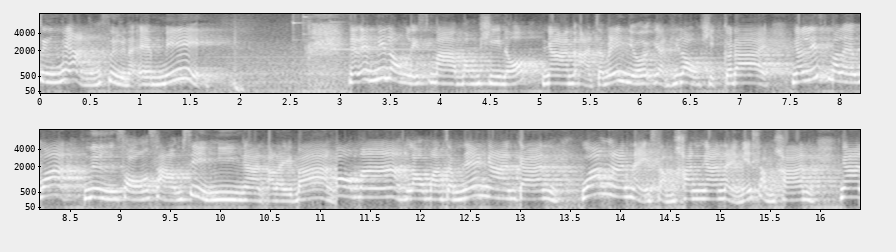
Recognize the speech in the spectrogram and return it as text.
จึงไม่อ่านหนังสือนะเอมมี่ งั้นเอมมี่ลองลิสต์มาบางทีเนาะงานมันอาจจะไม่ได้เยอะอย่างที่เราคิดก็ได้ งั้นลิสต์มาเลยว่า 1 2 3 4 มีงานอะไรบ้าง ต่อมาเรามาจำแนกงานกัน ว่างานไหนสำคัญงานไหนไม่สำคัญ งาน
